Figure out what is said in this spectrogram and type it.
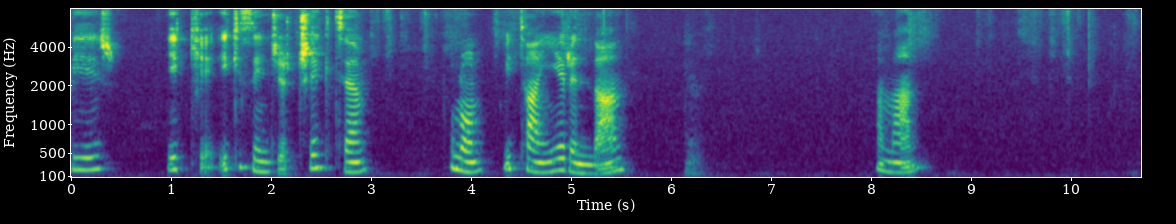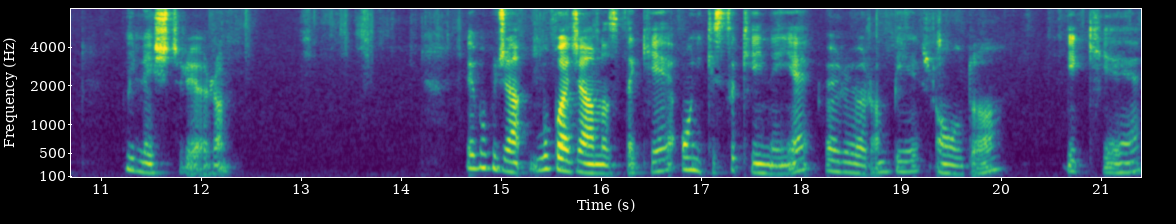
bir iki iki zincir çektim. Bunun bir tane yerinden hemen birleştiriyorum. Ve bu, baca bu bacağımızdaki 12 sık iğneyi örüyorum. Bir oldu. 2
